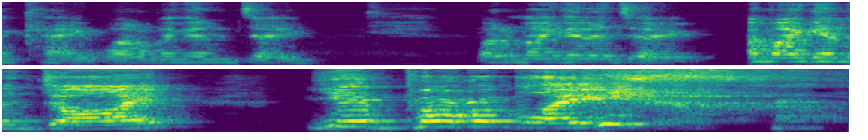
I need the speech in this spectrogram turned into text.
okay, what am I going to do? What am I going to do? Am I going to die? Yeah, probably.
